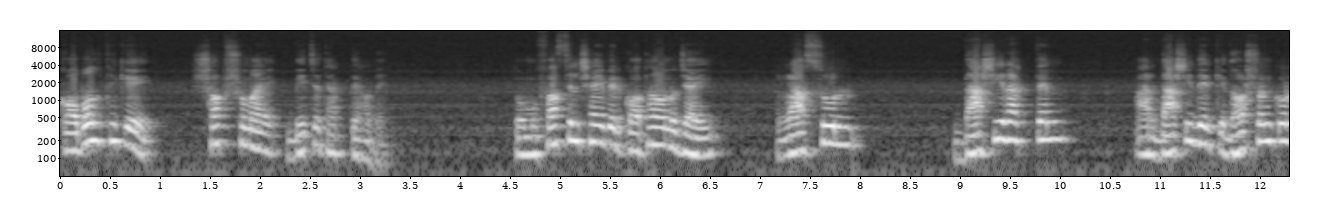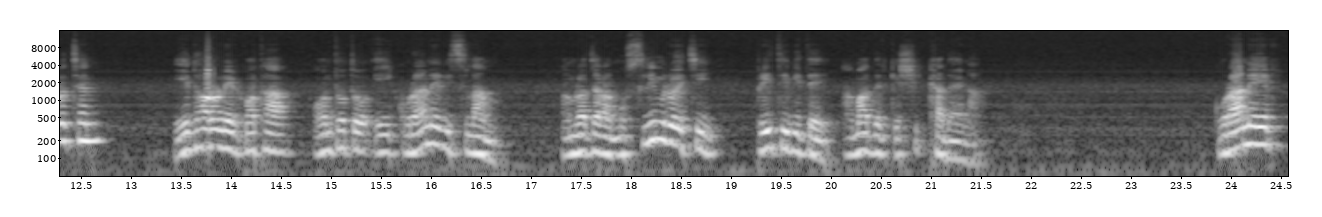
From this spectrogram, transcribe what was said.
কবল থেকে সব সময় বেঁচে থাকতে হবে। তো মুফাসিল সাহেবের কথা অনুযায়ী, রাসুল দাসী রাখতেন আর দাসীদেরকে ধর্ষণ করেছেন। এ ধরনের কথা অন্তত এই কোরআনের ইসলাম, আমরা যারা মুসলিম রয়েছি, পৃথিবীতে আমাদেরকে শিক্ষা দেয় না। কোরআনের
